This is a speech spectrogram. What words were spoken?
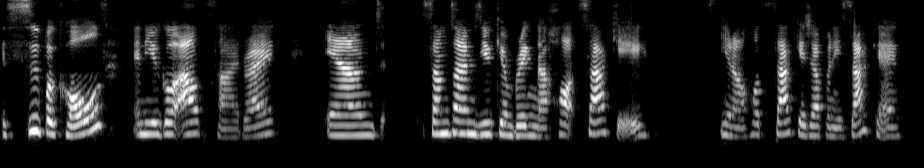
It's super cold, and you go outside, right? And sometimes you can bring the hot sake, you know, hot sake, Japanese sake,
